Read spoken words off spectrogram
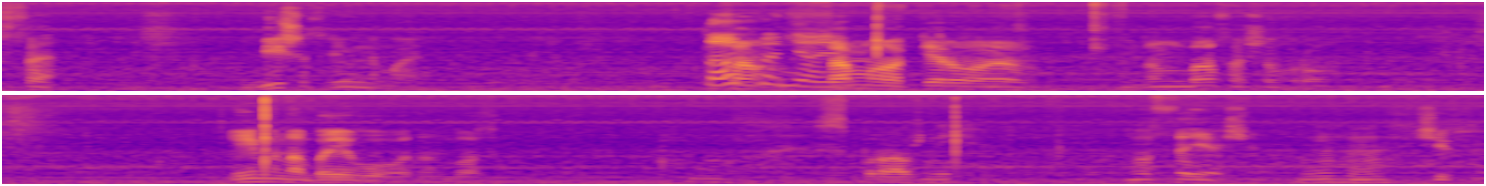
Все. Більше слів немає. С самого первого Донбасса Шеврон. Именно боевого Донбасса. Справжній. Настоящий. Угу. Чистый.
